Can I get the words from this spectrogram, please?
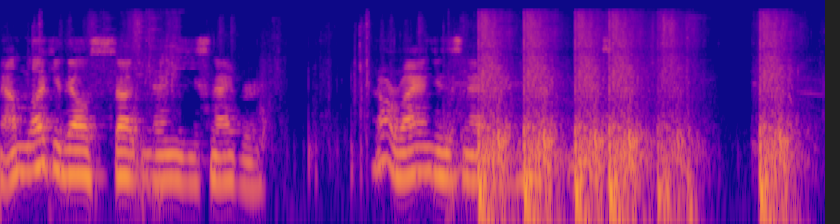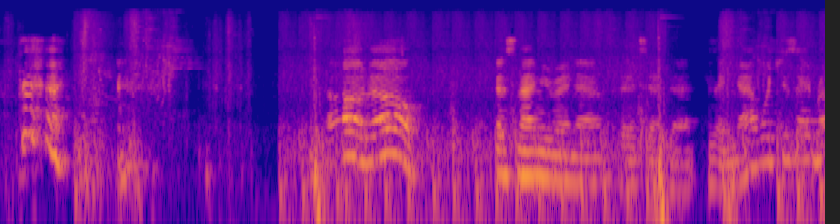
Man, I'm lucky they'll suck energy sniper. Oh, Ryan do the sniper. oh no! That's not me right now. They said that. He's like, now what you say, bro?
